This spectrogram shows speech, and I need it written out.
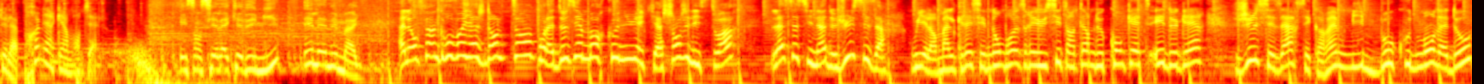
de la Première Guerre mondiale. Essentiel Académie. Hélène et Mag. Allez, on fait un gros voyage dans le temps pour la deuxième mort connue et qui a changé l'histoire, l'assassinat de Jules César. Oui, alors malgré ses nombreuses réussites en termes de conquête et de guerre, Jules César s'est quand même mis beaucoup de monde à dos.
